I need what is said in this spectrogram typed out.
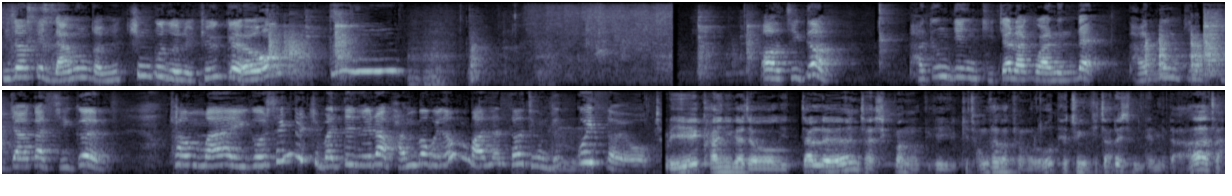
이렇게 남은 거는 친구들이 줄게요. 어, 지금 박용진 기자라고 하는데 박용진 기자가 지금 정말 이거 샌드위치 만드느라 방법이 너무 많아서 지금 늦고 있어요. 우리 가인이가 저기 자른 자 식빵 어떻게 이렇게 정사각형으로 대충 이렇게 자르시면 됩니다 자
